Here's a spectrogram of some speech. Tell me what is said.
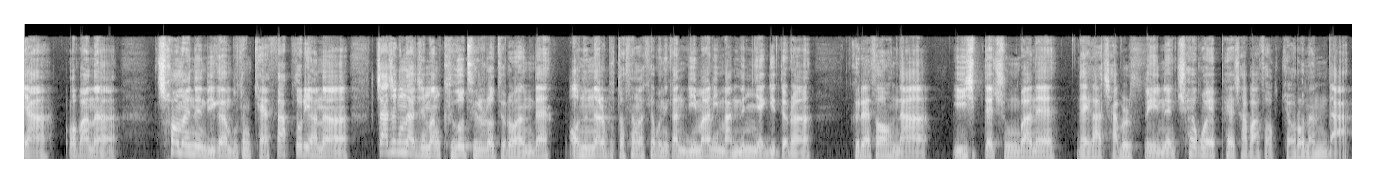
야, 어바나. 처음에는 네가 무슨 개쌉소리 하나 짜증나지만 그거 들으러 들어왔는데 어느 날부터 생각해보니까 네 말이 맞는 얘기더라. 그래서 나 20대 중반에 내가 잡을 수 있는 최고의 패 잡아서 결혼한다.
